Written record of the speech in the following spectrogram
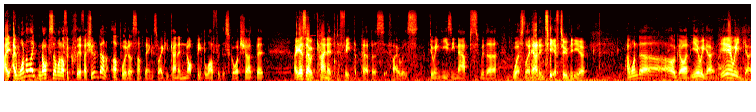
I, I want to like knock someone off a cliff. I should have done upward or something so I could kind of knock people off with the scorch shot, but I guess that would kind of defeat the purpose if I was doing easy maps with a worst loadout in TF2 video. I wonder... Oh, God. Here we go. Here we go.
